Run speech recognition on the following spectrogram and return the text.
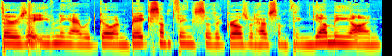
Thursday evening I would go and bake something so the girls would have something yummy on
